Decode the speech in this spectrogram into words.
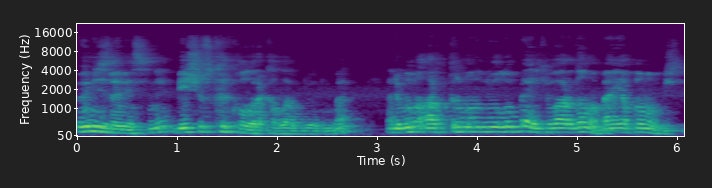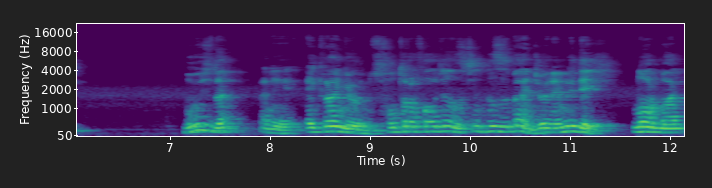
ön izlemesini 540 olarak alabiliyordum ben. Hani bunu arttırmanın yolu belki vardı ama ben yapamamıştım. Bu yüzden hani ekran görüntüsü fotoğraf alacağınız için hızı bence önemli değil. Normal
